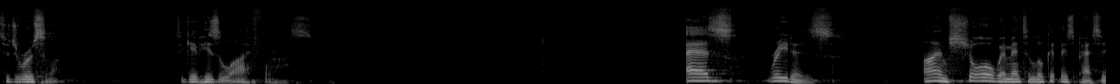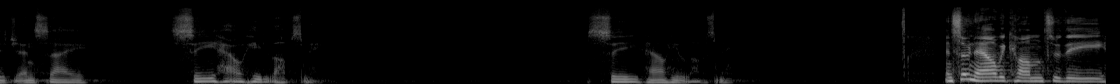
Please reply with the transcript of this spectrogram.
to Jerusalem to give his life for us. As readers, I am sure we're meant to look at this passage and say, See how he loves me. See how he loves me. And so now we come to the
